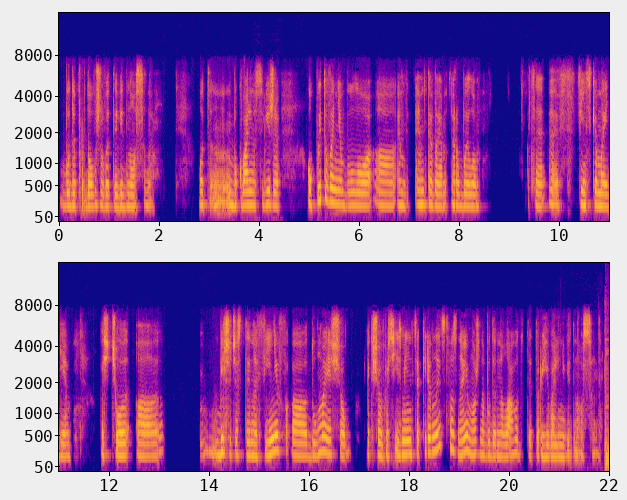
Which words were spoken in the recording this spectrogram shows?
буде продовжувати відносини. От буквально свіже опитування було МТВ робило це е, фінське медіа, що більша частина фінів думає, що якщо в Росії зміниться керівництво, з нею можна буде налагодити торгівельні відносини.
